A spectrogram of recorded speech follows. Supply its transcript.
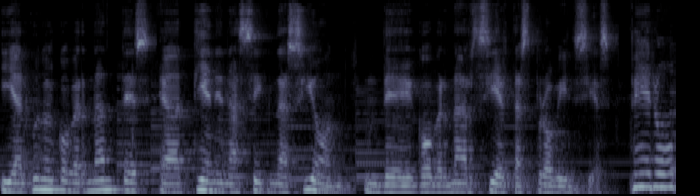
y algunos gobernantes eh, tienen asignación de gobernar ciertas provincias. Pero,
